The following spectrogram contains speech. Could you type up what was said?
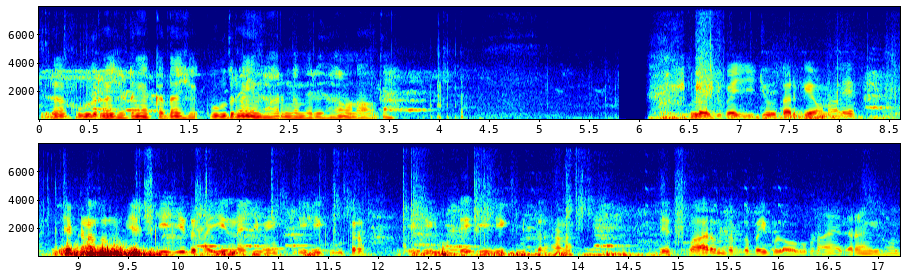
ਜਿਹੜਾ ਕਬੂਤਰੀਆਂ ਛੱਡੀਆਂ ਇੱਕ ਅੱਧਾ ਛ- ਸਾਰੀਆਂ ਮੇਰੇ ਹਿਸਾਬ ਨਾਲ ਤਾਂ। ਲੋ ਜੀ ਬਾਈ ਜੀ ਜੋ ਤਰ ਗਿਆ ਆਉਣ ਵਾਲੇ ਆ। ਇੱਕ ਨਾ ਤੁਹਾਨੂੰ ਇੱਕ ਚੀਜ਼ ਹੀ ਦਿਖਾਈ ਇਹਨੇ ਜਿਵੇਂ ਇਹੀ ਕਬੂਤਰ ਇਹੀ ਤੇ ਇਹੀ ਕਬੂਤਰ ਹਨ? ਤੇ ਬਾਹਰ ਅੰਦਰ ਦਾ ਬਈ ਬਲੌਗ ਬਣਾਇਆ ਕਰਾਂਗੇ ਹੁਣ।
